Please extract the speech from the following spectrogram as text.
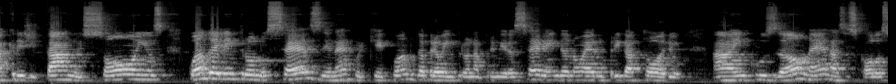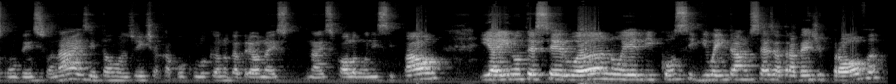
acreditar nos sonhos. Quando ele entrou no SESI, né, porque quando o Gabriel entrou na primeira série, ainda não era obrigatório a inclusão né, nas escolas convencionais, então a gente acabou colocando o Gabriel na, na escola municipal, e aí no terceiro ano ele conseguiu entrar no SESI através de prova,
